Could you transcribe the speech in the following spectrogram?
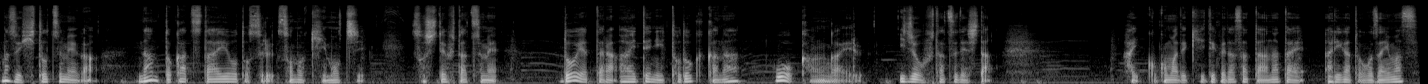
まず1つ目が何とか伝えようとするその気持ち。そして2つ目どうやったら相手に届くかな？を考える。以上2つでした。はいここまで聞いてくださったあなたへありがとうございます。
